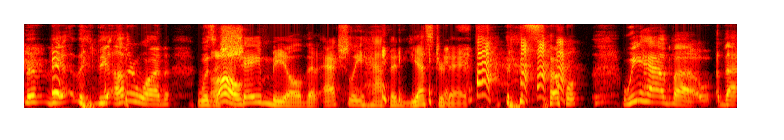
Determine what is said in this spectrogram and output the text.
the, the the other one was a Oh. shame meal that actually happened yesterday. so we have uh, the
